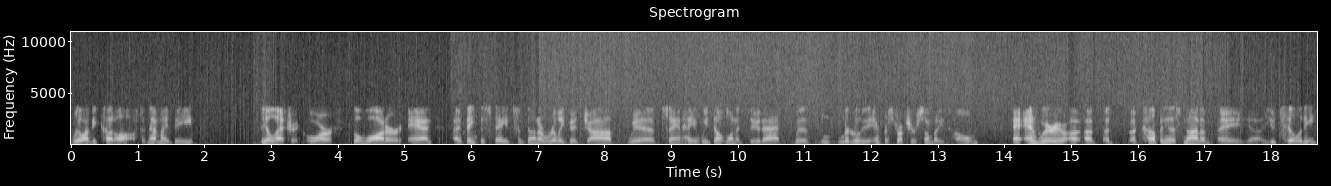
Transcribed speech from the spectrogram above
will I be cut off? And that might be the electric or the water. And I think the states have done a really good job with saying, hey, we don't want to do that with literally the infrastructure of somebody's home. And, we're a, a, a, company that's not a, a, uh, utility,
